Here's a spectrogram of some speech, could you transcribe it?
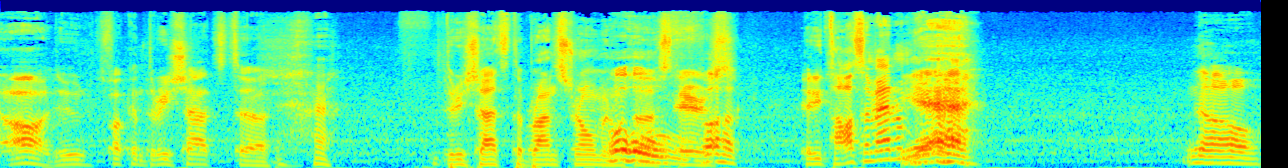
Oh, dude, fucking three shots to three shots to Braun Strowman with the stairs. fuck. Did he toss him at him? Yeah. No.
